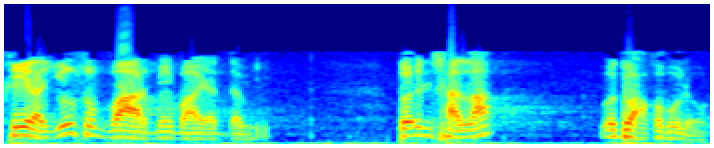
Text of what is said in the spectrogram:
खीरा, यूसुफ वार में बायत दबी। तो इंशाला वो दुआ कबूल होगी।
